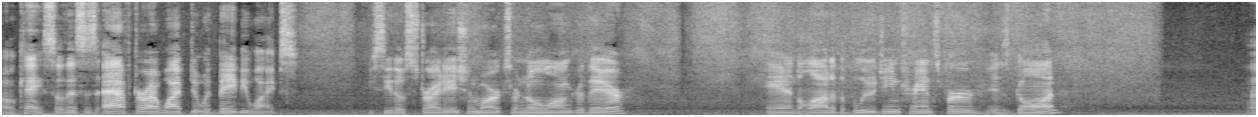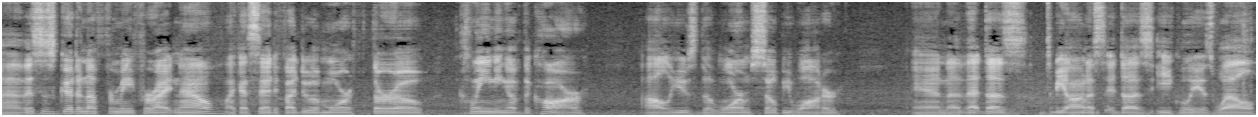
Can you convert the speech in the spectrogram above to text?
Okay, so this is after I wiped it with baby wipes. You see those striation marks are no longer there. And a lot of the blue jean transfer is gone. Uh, this is good enough for me for right now. Like I said, if I do a more thorough cleaning of the car, I'll use the warm soapy water. And uh, that does, to be honest, it does equally as well.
